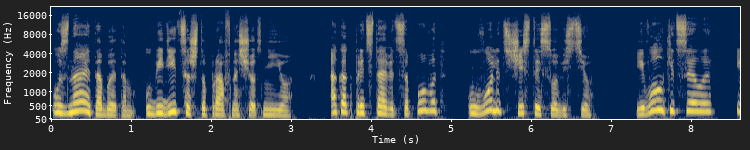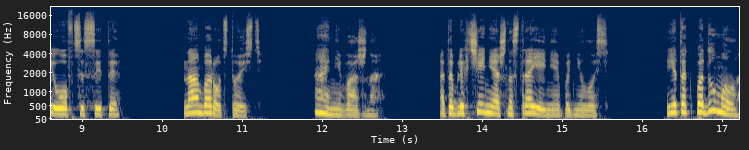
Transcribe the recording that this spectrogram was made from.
узнает об этом, убедится, что прав насчет нее, а как представится повод, уволит с чистой совестью. И волки целы, и овцы сыты. Наоборот, то есть. А, неважно. От облегчения аж настроение поднялось. Я так подумал,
